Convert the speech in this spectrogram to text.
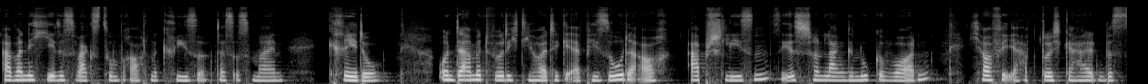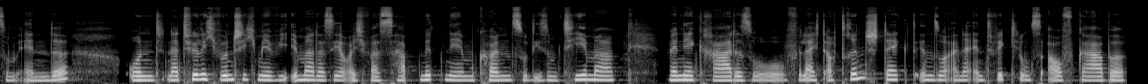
aber nicht jedes Wachstum braucht eine Krise. Das ist mein Credo. Und damit würde ich die heutige Episode auch abschließen. Sie ist schon lang genug geworden. Ich hoffe, ihr habt durchgehalten bis zum Ende. Und natürlich wünsche ich mir wie immer, dass ihr euch was habt mitnehmen können zu diesem Thema, wenn ihr gerade so vielleicht auch drin steckt in so einer Entwicklungsaufgabe,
